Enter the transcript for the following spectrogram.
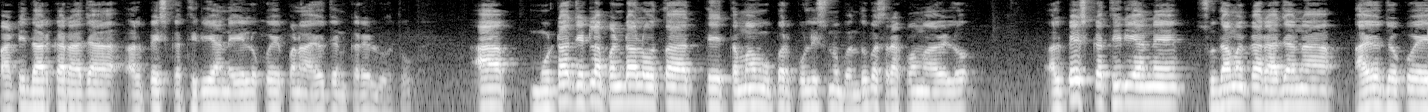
પાટીદારકા રાજા અલ્પેશ કથિરિયા અને એ લોકોએ પણ આયોજન કરેલું હતું. આ મોટા જેટલા પંડાલો હતા તે તમામ ઉપર પોલીસનો બંદોબસ્ત રાખવામાં આવેલો. અલ્પેશ કથિરિયાને સુદામાકા રાજાના આયોજકોએ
